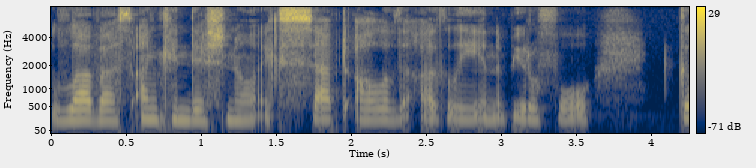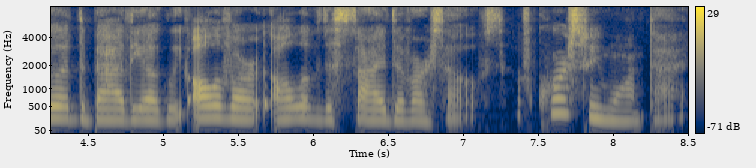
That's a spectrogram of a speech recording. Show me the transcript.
love us unconditional, accept all of the ugly and the beautiful, good, the bad, the ugly, all of our all of the sides of ourselves. Of course we want that.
